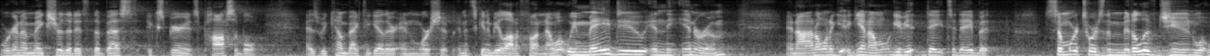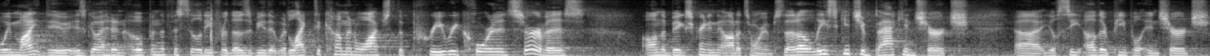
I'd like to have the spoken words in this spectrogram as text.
we're going to make sure that it's the best experience possible as we come back together and worship, and it's going to be a lot of fun. Now, what we may do in the interim and I don't want to get, again, I won't give you a date today, but somewhere towards the middle of June, what we might do is go ahead and open the facility for those of you that would like to come and watch the pre recorded service on the big screen in the auditorium. So that'll at least get you back in church uh, you'll see other people in church,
